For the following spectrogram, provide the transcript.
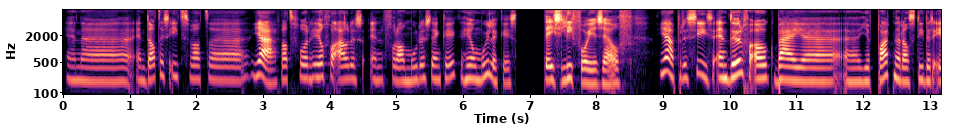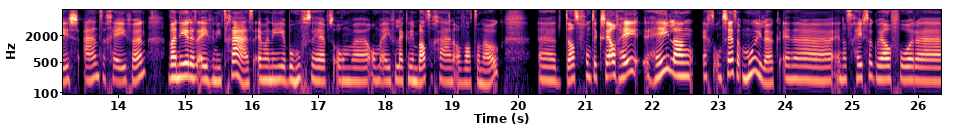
En, eh, en dat is iets wat, eh, ja, wat voor heel veel ouders en vooral moeders, denk ik, heel moeilijk is. Wees lief voor jezelf. Ja, precies. En durf ook bij eh, eh, je partner, als die er is, aan te geven wanneer het even niet gaat. En wanneer je behoefte hebt om, eh, om even lekker in bad te gaan of wat dan ook. Eh, dat vond ik zelf heel, heel lang echt ontzettend moeilijk. En, eh, en dat heeft ook wel voor eh,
